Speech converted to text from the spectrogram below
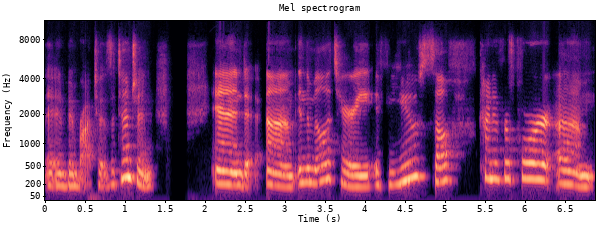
it had been brought to his attention. And um, in the military, if you self kind of report um,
